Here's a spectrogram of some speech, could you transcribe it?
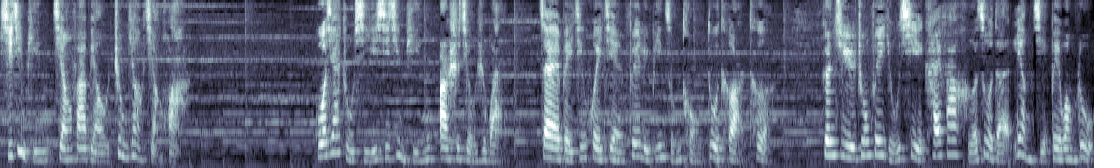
习近平将发表重要讲话。国家主席习近平二十九日晚在北京会见菲律宾总统杜特尔特，根据中非油气开发合作的谅解备忘录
